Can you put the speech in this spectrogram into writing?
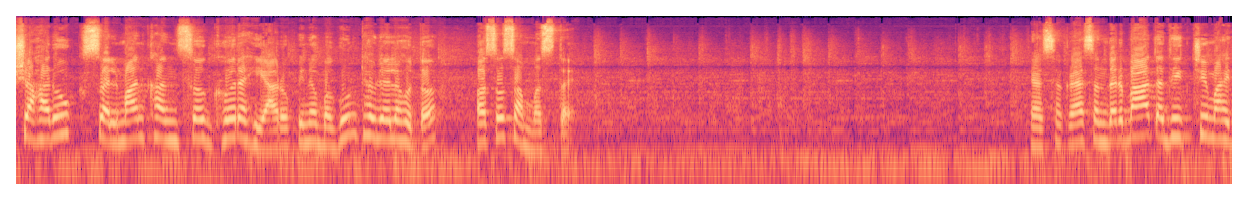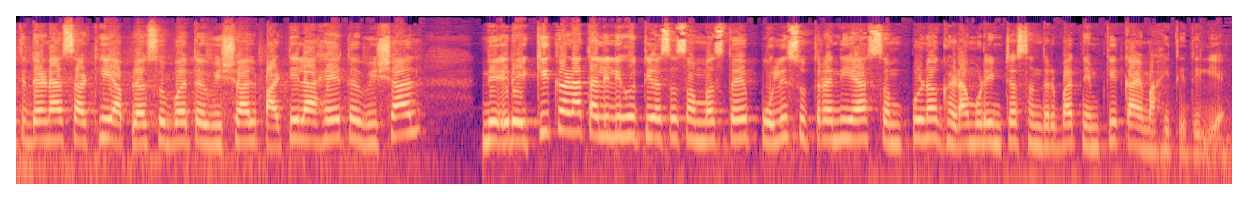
शाहरुख सलमान खानचं घरही आरोपीनं बघून ठेवलेलं होतं असं समजतंय. या सगळ्या संदर्भात अधिकची माहिती देण्यासाठी आपल्यासोबत विशाल पाटील आहेत. विशाल रेकी करण्यात आलेली होती असं समजतंय. पोलीस सूत्रांनी या संपूर्ण घडामोडींच्या संदर्भात नेमकी काय माहिती दिली आहे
